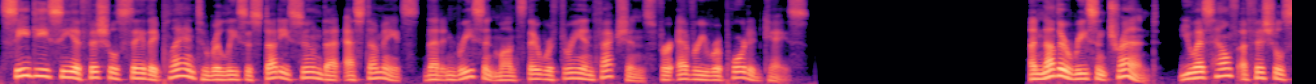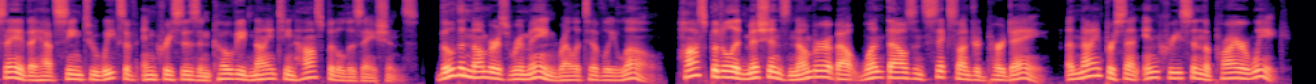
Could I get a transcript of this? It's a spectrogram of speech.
CDC officials say they plan to release a study soon that estimates that in recent months there were three infections for every reported case. Another recent trend U.S. health officials say they have seen two weeks of increases in COVID-19 hospitalizations, though the numbers remain relatively low. Hospital admissions number about 1,600 per day, a 9% increase in the prior week,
